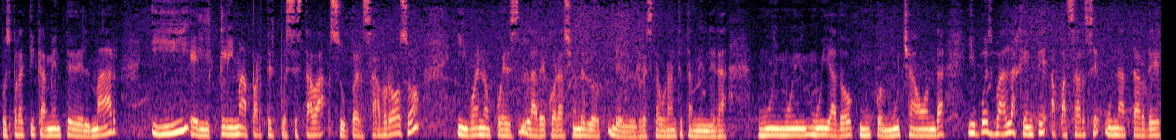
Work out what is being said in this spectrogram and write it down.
pues prácticamente del mar y el clima aparte pues estaba súper sabroso y bueno pues la decoración del restaurante también era muy muy muy ad hoc, con mucha onda y pues va la gente a pasarse una tarde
